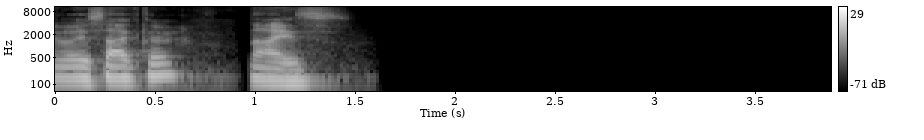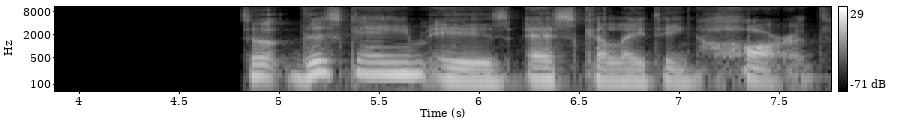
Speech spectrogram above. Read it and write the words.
Voice actor? Nice. So this game is escalating hard.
